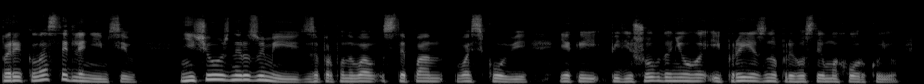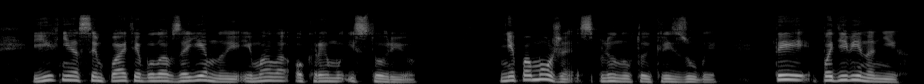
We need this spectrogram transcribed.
перекласти для німців? Нічого ж не розуміють, запропонував Степан Васькові, який підійшов до нього і приязно пригостив махоркою. Їхня симпатія була взаємною і мала окрему історію. Не поможе, сплюнув той крізь зуби. Ти подиви на них.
